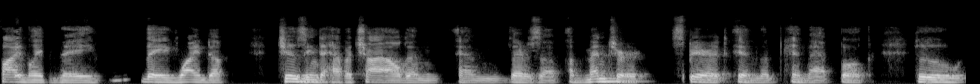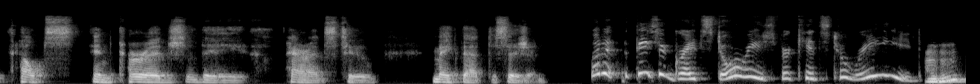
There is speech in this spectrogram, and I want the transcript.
finally they they wind up choosing to have a child and and there's a, a mentor spirit in the in that book who helps encourage the parents to make that decision. But these are great stories for kids to read. Mm-hmm.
